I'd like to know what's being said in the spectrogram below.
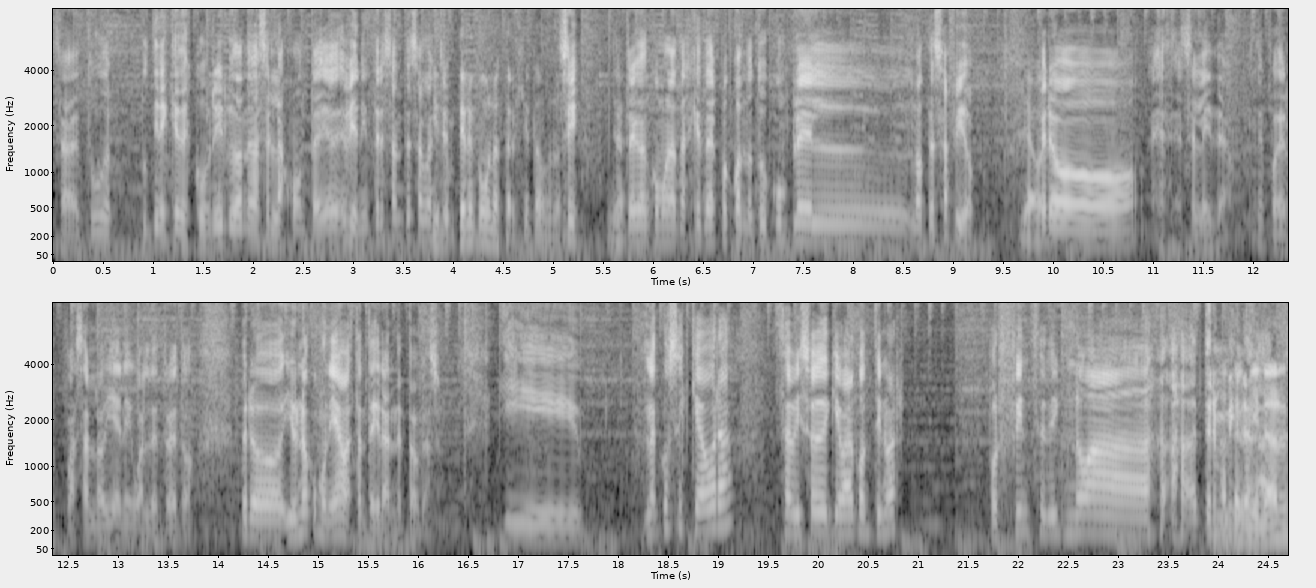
O sea, tú, tú tienes que descubrir dónde va a ser la junta. Y es bien interesante esa ¿Y cuestión. t- tienen como unas tarjetas o no? Sí, te entregan como una tarjeta después cuando tú cumples el- los desafíos. Ya, bueno. Pero es- esa es la idea, de poder pasarlo bien igual dentro de todo. Pero y una comunidad bastante grande en todo caso. Y la cosa es que ahora se avisó de que va a continuar. Por fin se dignó a, a terminar, terminar.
